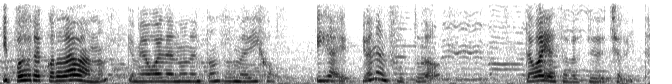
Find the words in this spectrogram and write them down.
Y pues recordaba, ¿no? Que mi abuela en un entonces me dijo, hija, yo en el futuro te vayas a vestir de cholita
